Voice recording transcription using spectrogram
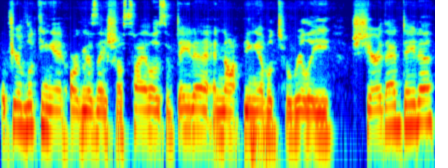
if you're looking at organizational silos of data and not being able to really share that data,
